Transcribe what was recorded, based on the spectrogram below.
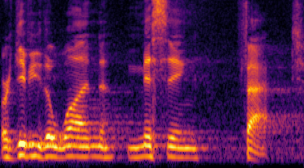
or give you the one missing fact.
